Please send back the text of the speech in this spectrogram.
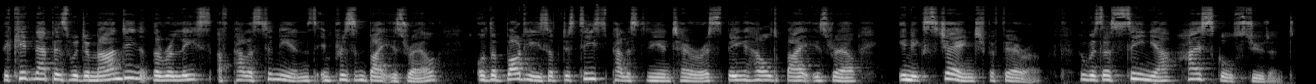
The kidnappers were demanding the release of Palestinians imprisoned by Israel or the bodies of deceased Palestinian terrorists being held by Israel in exchange for Ferro, who was a senior high school student.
